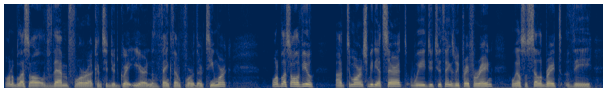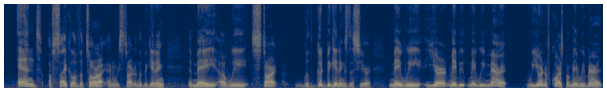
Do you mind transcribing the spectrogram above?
I want to bless all of them for a continued great year and to thank them for their teamwork. I want to bless all of you. Uh, tomorrow in Shmini Atzeret, we do two things. We pray for rain. We also celebrate the end of cycle of the Torah, and we start in the beginning. And may uh, we start with good beginnings this year. May we yearn, maybe may we merit. We yearn, of course, but may we merit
